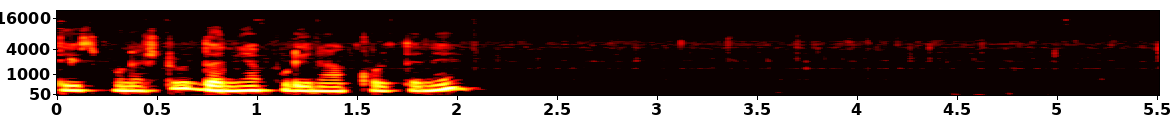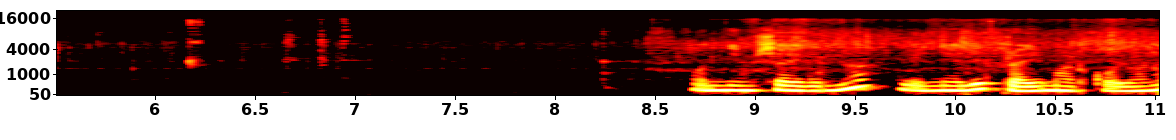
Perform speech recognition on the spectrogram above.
ಟೀ ಸ್ಪೂನಷ್ಟು ಧನಿಯಾ ಪುಡಿನ ಹಾಕ್ಕೊಳ್ತೇನೆ. ಒಂದು ನಿಮಿಷ ಇದನ್ನು ಎಣ್ಣೆಯಲ್ಲಿ ಫ್ರೈ ಮಾಡ್ಕೊಳ್ಳೋಣ.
